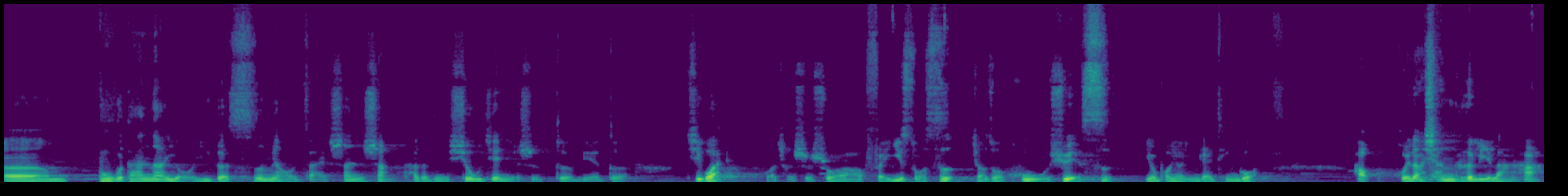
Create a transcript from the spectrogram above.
嗯，不丹呢有一个寺庙在山上，它的那个修建也是特别的奇怪，或者是说匪夷所思，叫做虎穴寺。有朋友应该听过。好，回到香格里拉哈，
